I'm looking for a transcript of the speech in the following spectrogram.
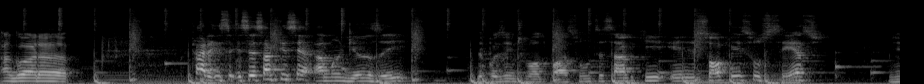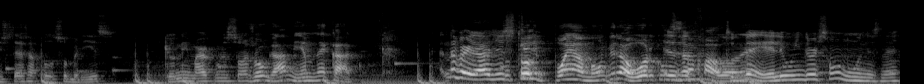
Agora, Cara, e você sabe que esse Among Us aí, depois a gente volta pro assunto, você sabe que ele só fez sucesso, a gente até já falou sobre isso, porque o Neymar começou a jogar mesmo, né, cara? na verdade, Tudo isso que ele põe a mão vira ouro, como você já Exato. falou, Tudo né? bem, ele e o Whindersson Nunes, né?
